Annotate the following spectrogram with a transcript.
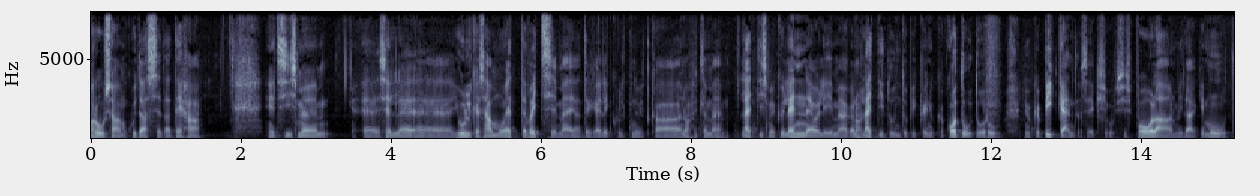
arusaam, kuidas seda teha, et siis me selle eh, julge sammu ette võtsime ja tegelikult nüüd ka noh, ütleme Lätis me küll enne olime, aga noh, Läti tundub ikka niisugune koduturu niisugune pikendus, eks ju, siis Poola on midagi muud,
